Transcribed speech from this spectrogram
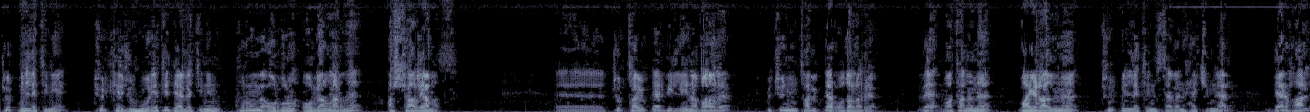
Türk milletini Türkiye Cumhuriyeti Devleti'nin kurum ve organ- organlarını aşağılayamaz. E, Türk Tabipler Birliği'ne bağlı bütün tabipler odaları ve vatanını, bayrağını, Türk milletini seven hekimler derhal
